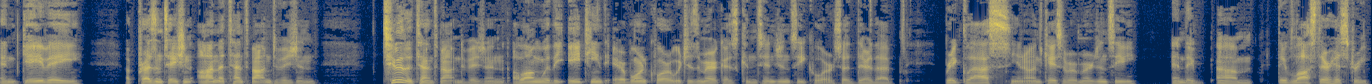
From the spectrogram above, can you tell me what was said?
and gave a a presentation on the 10th Mountain Division to the 10th Mountain Division, along with the 18th Airborne Corps, which is America's contingency corps. So they're the break glass, you know, in case of emergency, and they um, they've lost their history.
